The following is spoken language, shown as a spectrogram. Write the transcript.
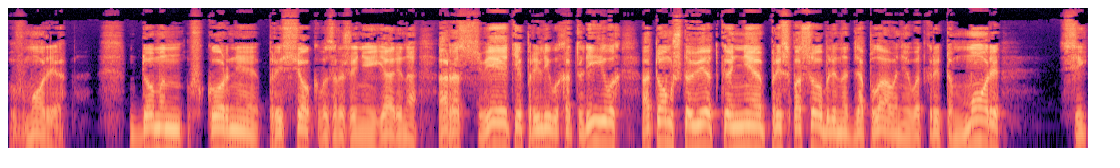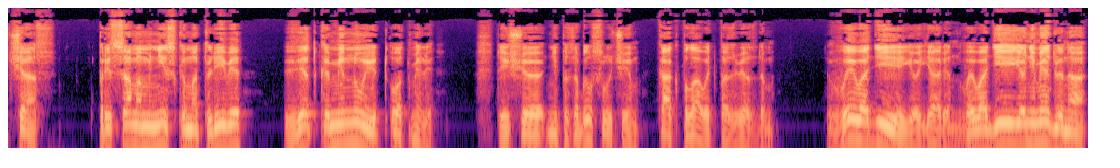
В море. Доман в корне пресек возражение Ярина о рассвете, приливах-отливах, о том, что ветка не приспособлена для плавания в открытом море. Сейчас, при самом низком отливе, ветка минует отмели. Ты еще не позабыл случаем, как плавать по звездам? Выводи ее, Ярин, выводи ее немедленно!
